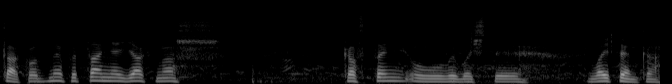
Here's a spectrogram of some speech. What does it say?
Так, одне питання, як наш Кафтань, о, вибачте, Вайтенка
